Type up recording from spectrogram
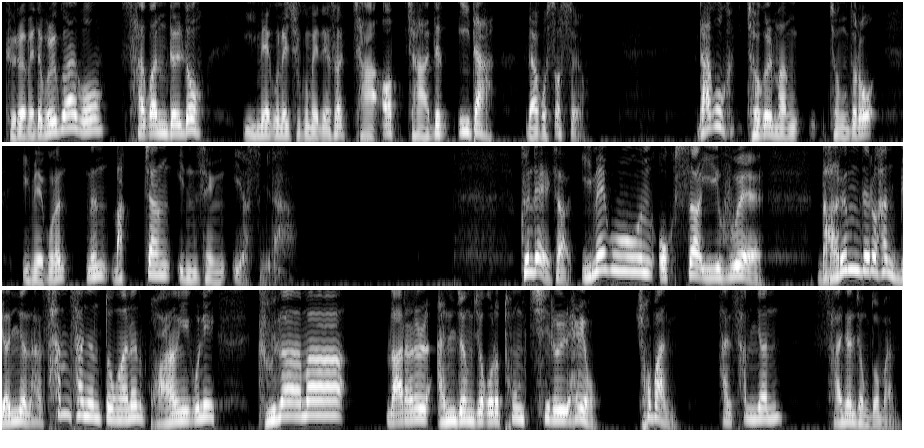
그럼에도 불구하고 사관들도 이매군의 죽음에 대해서 자업자득이다 라고 썼어요. 라고 적을 망 정도로 이매군은 막장 인생이었습니다. 근데 자, 이매군 옥사 이후에 나름대로 한 몇 년, 한 3, 4년 동안은 광희군이 그나마 나라를 안정적으로 통치를 해요. 초반. 한 3년, 4년 정도만.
